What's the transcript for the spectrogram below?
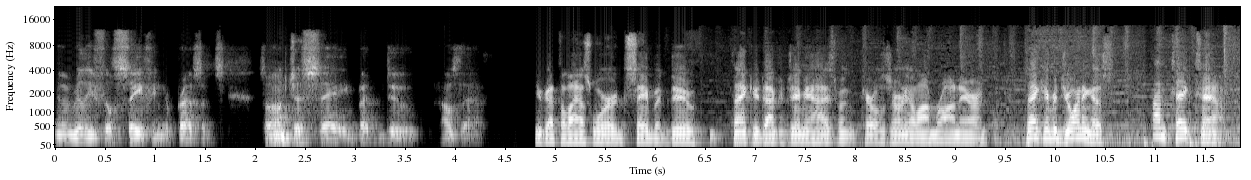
and really feel safe in your presence. So don't just say, but do. How's that? You got the last word. Say but do. Thank you, Dr. Jamie Huysman, Carol Zernial. I'm Ron Aaron. Thank you for joining us on Take 10.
